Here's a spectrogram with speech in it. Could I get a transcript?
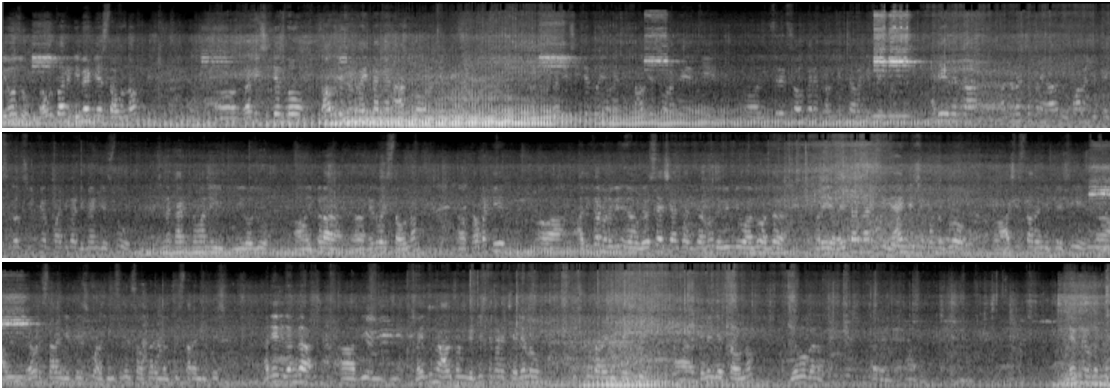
ఈరోజు ప్రభుత్వాన్ని డిమాండ్ చేస్తూ ఉన్నాం. రబీ సీజన్లో సాగు చేసిన రైతాంగాన్ని ఆదుకోవాలని చెప్పేసి రబీ సీజన్లో ఎవరైతే సాగు చేసుకోవాలంటే ఇన్సూరెన్స్ సౌకర్యం కల్పించాలని చెప్పేసి అదేవిధంగా పంట నష్ట పరిహారం ఇవ్వాలని చెప్పేసి ఈరోజు సిపిఎం పార్టీగా డిమాండ్ చేస్తూ చిన్న కార్యక్రమాన్ని ఈరోజు ఇక్కడ నిర్వహిస్తూ ఉన్నాం. కాబట్టి అధికారులు రెవెన్యూ వ్యవసాయ శాఖ అధికారులు రెవెన్యూ వాళ్ళు అందరూ మరి రైతాంగానికి న్యాయం చేసే పద్ధతిలో ఆశిస్తారని చెప్పేసి వివరిస్తారని చెప్పేసి వాళ్ళకి ఇన్సూరెన్స్ సౌకర్యం కల్పిస్తారని చెప్పేసి అదేవిధంగా రైతులను ఆదుకుని నిర్దిష్టమైన చర్యలు తీసుకుంటారని చెప్పేసి తెలియజేస్తా ఉన్నాం ఏవో గారు సరే అండి. ఆ. లేకపోతే ఉండదు.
